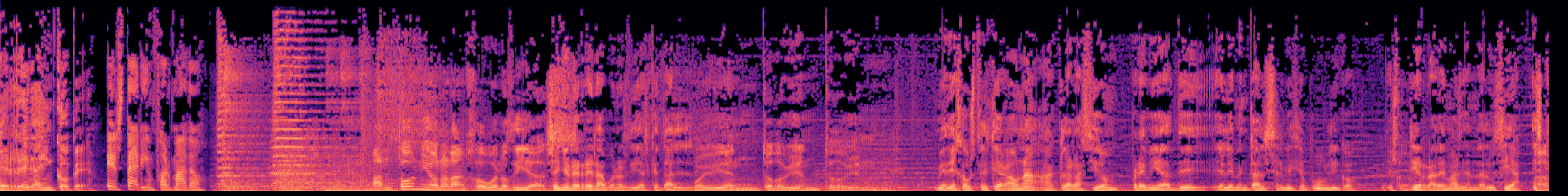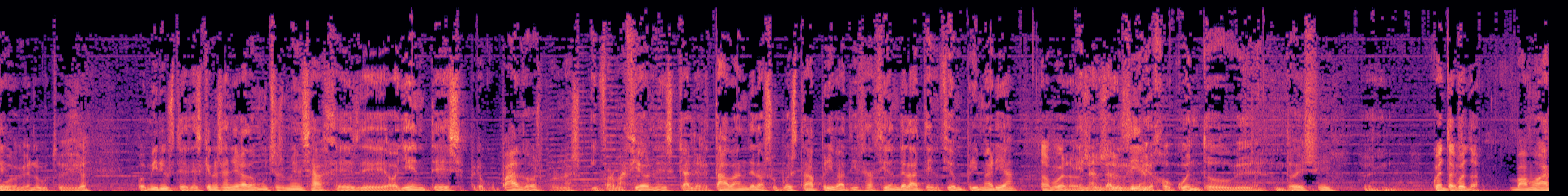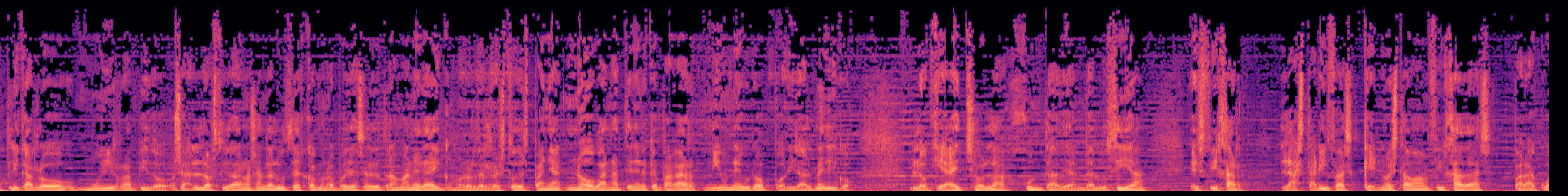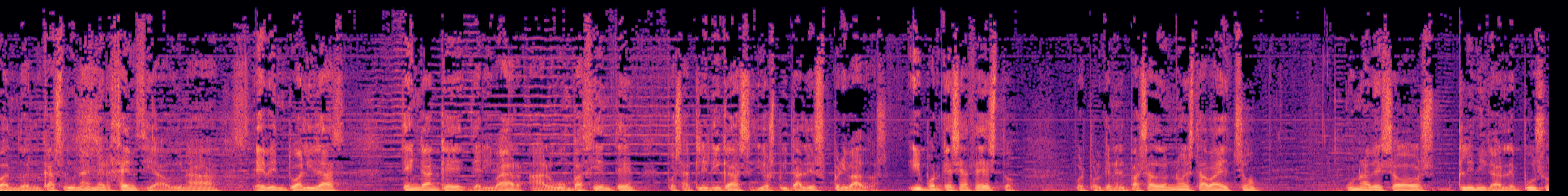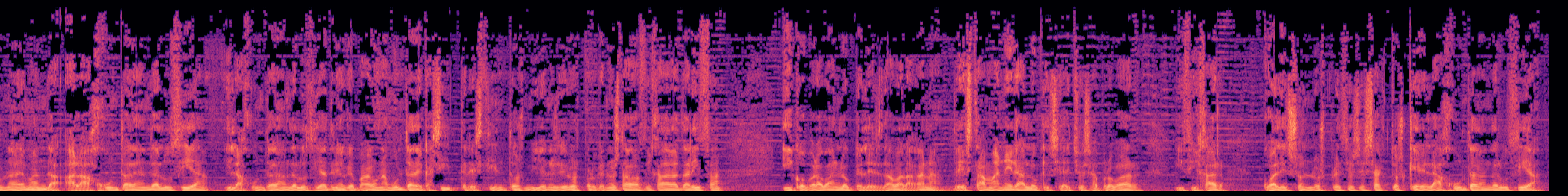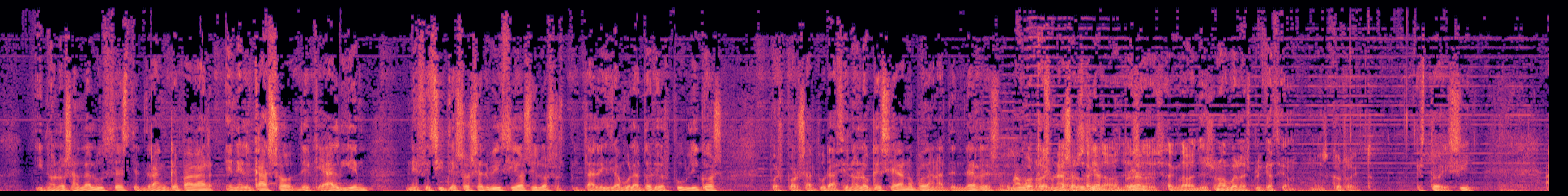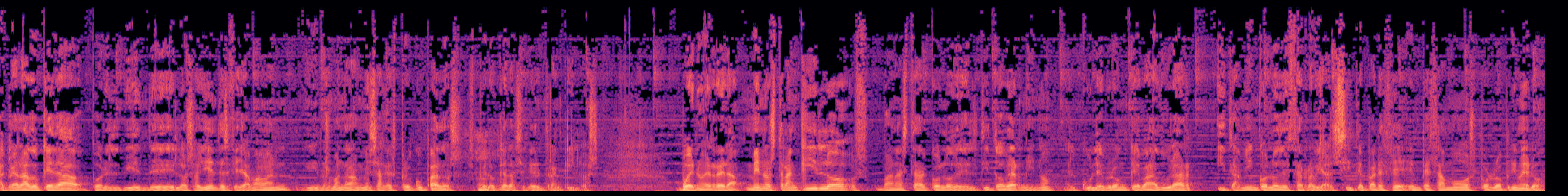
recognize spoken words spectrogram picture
Herrera Incope. Estar informado. Antonio Naranjo, buenos días. Señor Herrera, buenos días, ¿qué tal? Muy bien, todo bien, todo bien. ¿Me deja usted que haga una aclaración previa de elemental servicio público? De su tierra, además, de Andalucía. Es ah, que, muy bien, lo que usted diga. Pues mire usted, es que nos han llegado muchos mensajes de oyentes preocupados por unas informaciones que alertaban de la supuesta privatización de la atención primaria ah, bueno, en eso Andalucía. Es el viejo cuento que... Entonces, sí. Cuenta, cuenta. Vamos a explicarlo muy rápido. O sea, los ciudadanos andaluces, como no podía ser de otra manera, y como los del resto de España, no van a tener que pagar ni un euro por ir al médico. Lo que ha hecho la Junta de Andalucía es fijar las tarifas que no estaban fijadas para cuando en el caso de una emergencia o de una eventualidad tengan que derivar a algún paciente pues a clínicas y hospitales privados. ¿Y por qué se hace esto? Pues porque en el pasado no estaba hecho una de esas clínicas le puso una demanda a la Junta de Andalucía y la Junta de Andalucía ha tenido que pagar una multa de casi 300 millones de euros porque no estaba fijada la tarifa y cobraban lo que les daba la gana. De esta manera lo que se ha hecho es aprobar y fijar cuáles son los precios exactos que la Junta de Andalucía y no los andaluces tendrán que pagar en el caso de que alguien necesite esos servicios y los hospitales y ambulatorios públicos, pues por saturación o lo que sea, no puedan atenderles. Es Vamos, es una solución. Exactamente, exactamente, es una buena explicación, es correcto. Estoy, sí. Aclarado queda por el bien de los oyentes que llamaban y nos mandaban mensajes preocupados. Espero que ahora se queden tranquilos. Bueno, Herrera, menos tranquilos van a estar con lo del Tito Berni, ¿no? El culebrón que va a durar y también con lo de Ferrovial. Si te parece, empezamos por lo primero,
